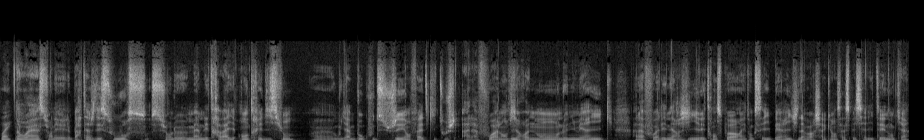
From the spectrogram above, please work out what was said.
Ouais. ouais, sur les, le partage des sources, sur le, même les travails entre éditions. Euh, où il y a beaucoup de sujets en fait qui touchent à la fois l'environnement, le numérique, à la fois l'énergie, les transports, et donc c'est hyper riche d'avoir chacun sa spécialité. Donc il y a,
